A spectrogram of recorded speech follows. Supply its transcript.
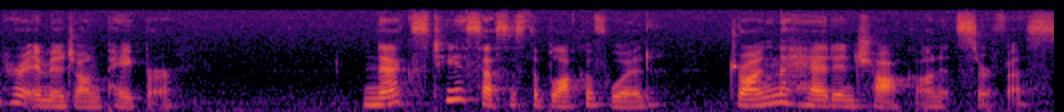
her image on paper. Next, he assesses the block of wood, drawing the head in chalk on its surface.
